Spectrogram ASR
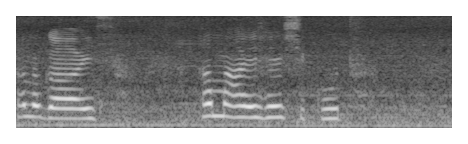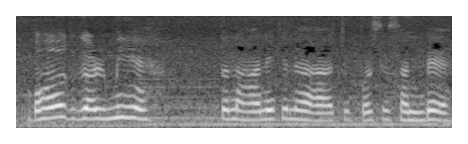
हेलो गाइस हम आए हैं शिकूत। बहुत गर्मी है तो नहाने के लिए आया ऊपर से संडे है।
